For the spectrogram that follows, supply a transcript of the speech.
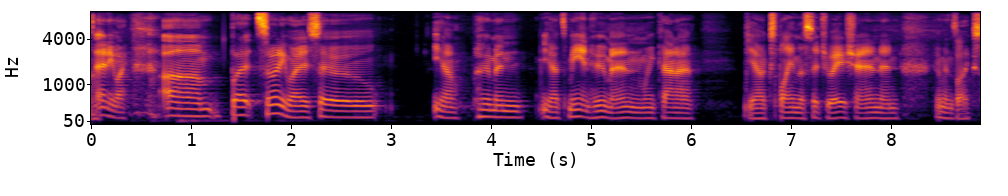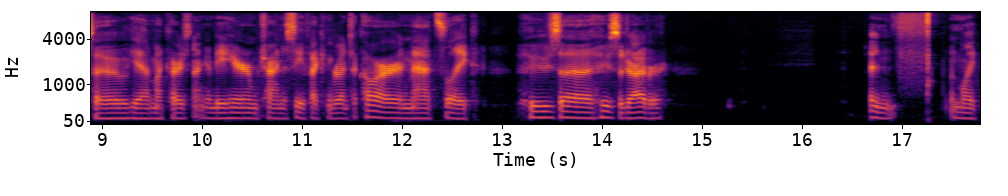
know. Anyway, um, but so anyway, so you know, Human, you know, it's me and Human, and we kind of, you know, explain the situation, and Human's like, so yeah, my car's not gonna be here. I'm trying to see if I can rent a car, and Matt's like, who's uh, who's the driver? And I'm like,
